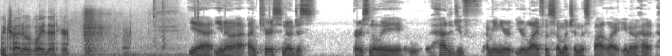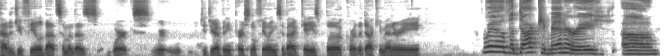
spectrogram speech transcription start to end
we try to avoid that here. Yeah, you know, I, I'm curious to know just personally, how did you? f- I mean, your your life was so much in the spotlight. You know, how how did you feel about some of those works? Were, did you have any personal feelings about Gay's book or the documentary? Well, the documentary, um,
